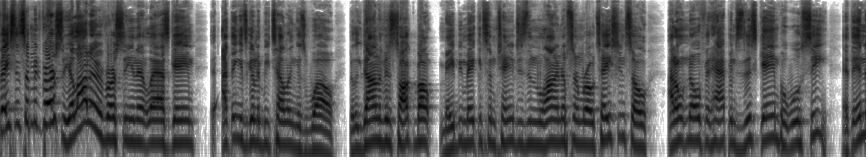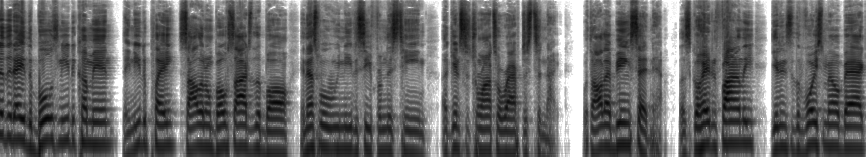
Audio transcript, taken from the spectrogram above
facing some adversity, a lot of adversity in that last game, I think it's going to be telling as well. Billy Donovan's talked about maybe making some changes in the lineups and rotation. So I don't know if it happens this game, but we'll see. At the end of the day, the Bulls need to come in. They need to play solid on both sides of the ball. And that's what we need to see from this team against the Toronto Raptors tonight. With all that being said, now let's go ahead and finally get into the voicemail bag.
